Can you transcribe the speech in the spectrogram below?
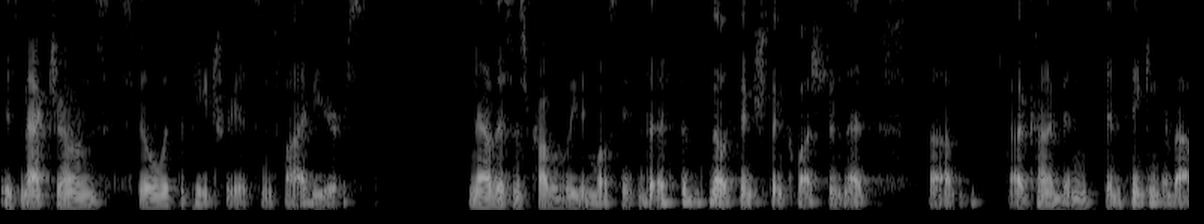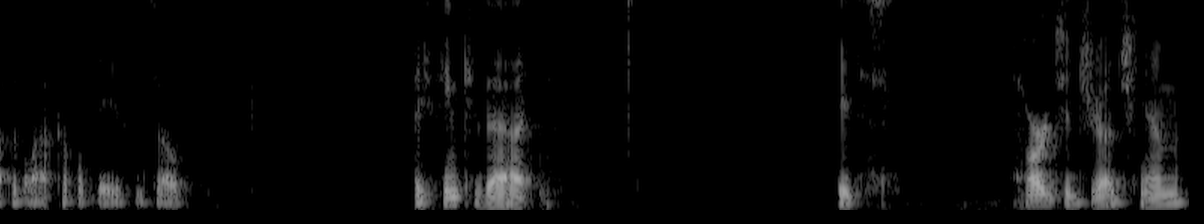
is Mac Jones still with the Patriots in five years? Now this is probably the most the, the most interesting question that um, I've kind of been been thinking about for the last couple days, and so I think that it's hard to judge him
